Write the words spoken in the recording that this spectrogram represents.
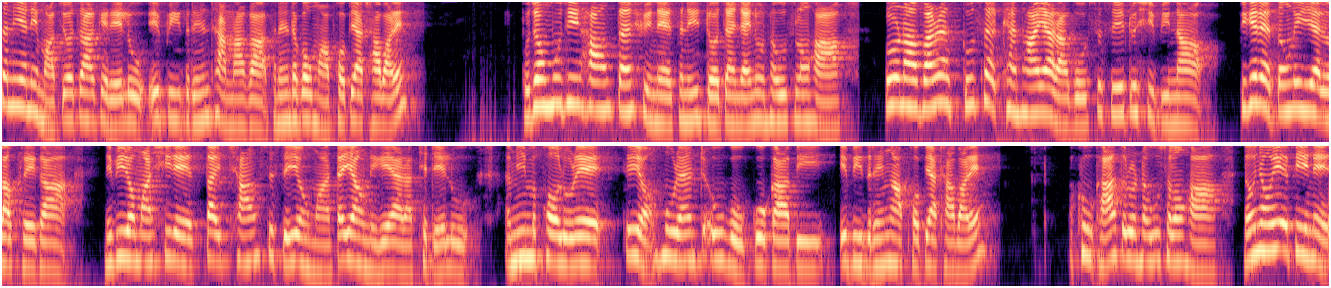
12ရက်နေ့မှာပြောကြားခဲ့တယ်လို့ AP သတင်းဌာနကသတင်းတပုတ်မှာဖော်ပြထားပါတယ်။ဗိုလ်ချုပ်မူကြီးဟောင်းတန်းရွှေနဲ့ဇနီးဒေါ်ကြိုင်ကြိုင်တို့နှစ်ဦးစလုံးဟာကိုရိုနာဗိုင်းရပ်စ်ကူးစက်ခံထားရတာကိုစစ်ဆေးတွေ့ရှိပြီးနောက်ပြီးခဲ့တဲ့3-4ရက်လောက်ကလေးက နေပြည်တော်မှာရှိတဲ့တိုက်ချောင်းစစ်ဆေးရုံမှာတက်ရောက်နေခဲ့ရတာဖြစ်တယ်လို့အမည်မဖော်လိုတဲ့ဆေးရုံအမှုရန်တအုပ်ကိုကိုကားပြီး AP သတင်းကဖော်ပြထားပါတယ်။အခုခါသူတို့နှစ်ဦးစလုံးဟာလုံခြုံရေးအပြည့်နဲ့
